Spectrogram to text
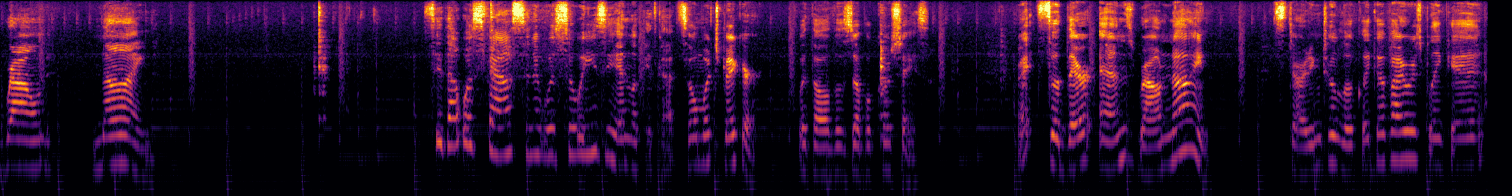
round 9. See that was fast and it was so easy and look it got so much bigger with all those double crochets. Right, so there ends round 9. Starting to look like a virus blanket.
